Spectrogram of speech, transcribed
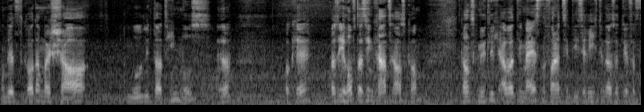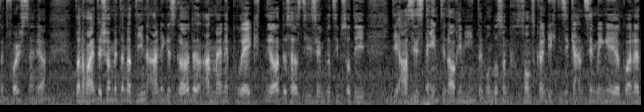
und jetzt gerade einmal schaue, wo ich dorthin muss. Ja. Okay. Also ich hoffe, dass ich in Graz rauskomme ganz gemütlich, aber die meisten fahren jetzt in diese Richtung, also dürfen es nicht falsch sein. Ja. Dann heute schon mit der Nadine einiges gearbeitet an meinen Projekten, ja. das heißt, sie ist im Prinzip so die, die Assistentin auch im Hintergrund, also sonst könnte ich diese ganze Menge ja gar nicht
